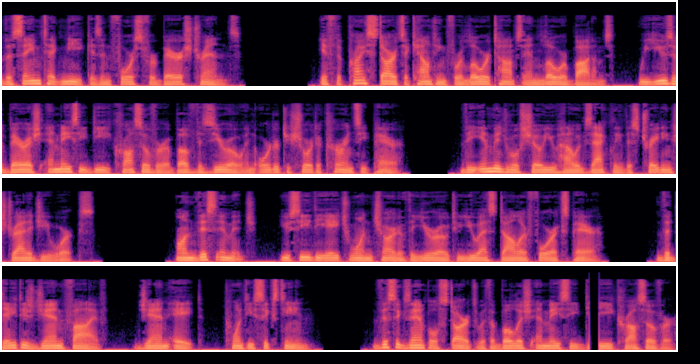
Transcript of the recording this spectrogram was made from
The same technique is in force for bearish trends. If the price starts accounting for lower tops and lower bottoms, we use a bearish MACD crossover above the zero in order to short a currency pair. The image will show you how exactly this trading strategy works. On this image, you see the H1 chart of the euro to US dollar forex pair. The date is Jan 5, Jan 8, 2016. This example starts with a bullish MACD crossover.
